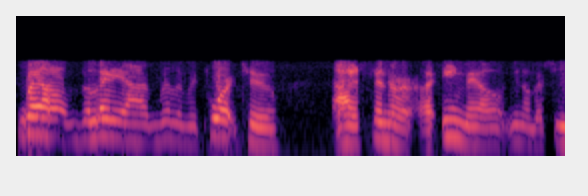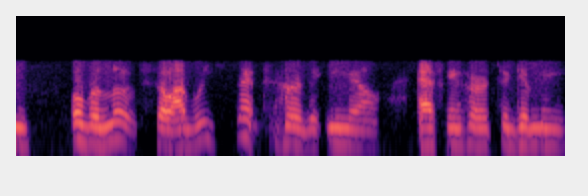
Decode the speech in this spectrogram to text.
Well, the lady I really report to, I had sent her an email, you know, that she overlooked. So I resent her the email asking her to give me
